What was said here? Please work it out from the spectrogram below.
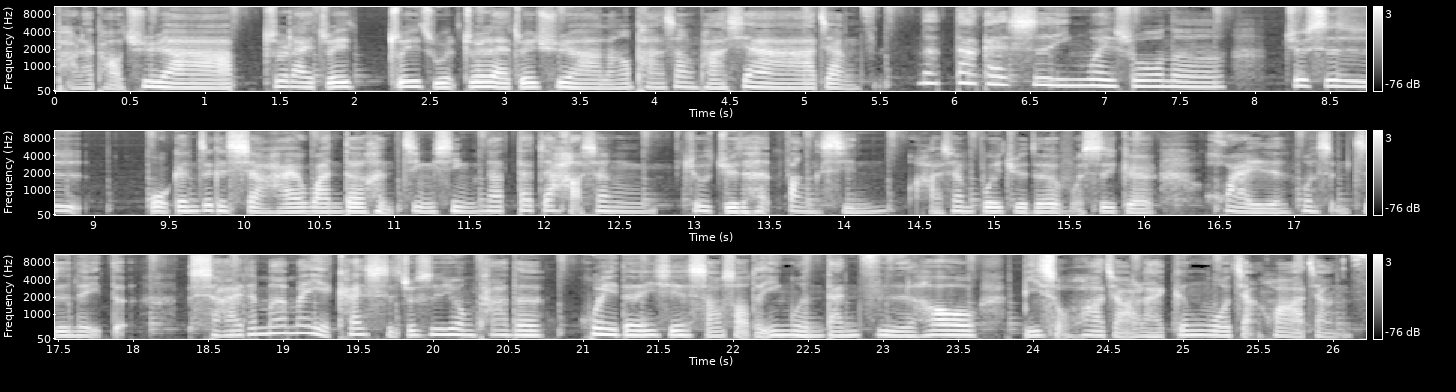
跑来跑去啊，追来追追逐追来追去啊，然后爬上爬下啊这样子。那大概是因为说呢，就是我跟这个小孩玩的很尽兴，那大家好像就觉得很放心，好像不会觉得我是一个坏人或什么之类的。小孩的妈妈也开始就是用他的会的一些少少的英文单字，然后比手画脚来跟我讲话这样子。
